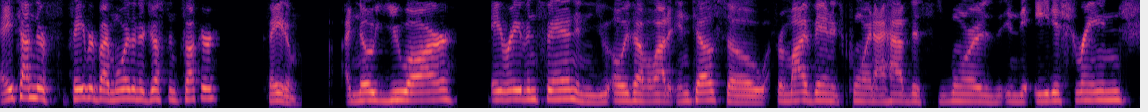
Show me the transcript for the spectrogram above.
anytime they're favored by more than a Justin Tucker, fade them. I know you are a Ravens fan and you always have a lot of intel. So from my vantage point, I have this more as in the eightish range.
